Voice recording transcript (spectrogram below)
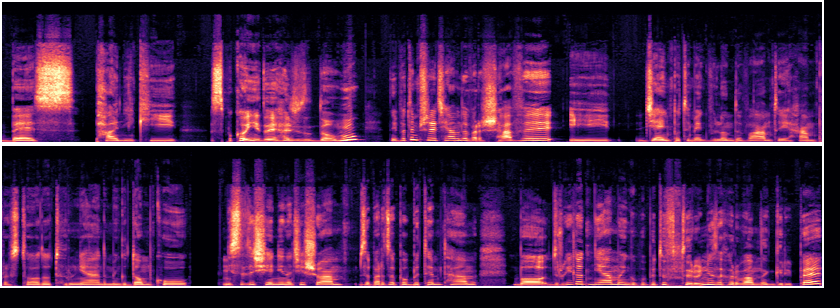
bez paniki spokojnie dojechać do domu. No i potem przyleciałam do Warszawy i dzień po tym, jak wylądowałam, to jechałam prosto do Torunia, do mojego domku. Niestety się nie nacieszyłam za bardzo pobytem tam, bo drugiego dnia mojego pobytu w Toruniu zachorowałam na grypę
